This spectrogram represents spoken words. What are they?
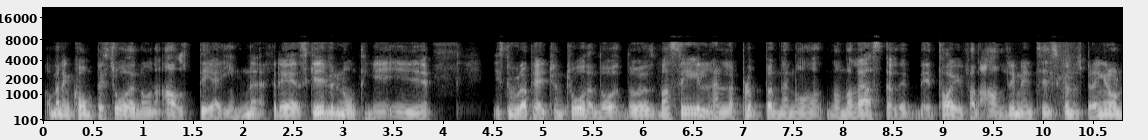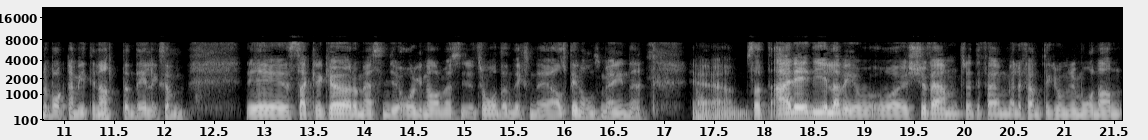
ja, men en kompistråd där någon alltid är inne. För det, skriver du någonting i, i, i stora Patreon-tråden, då, då man ser den här lilla pluppen när någon, någon har läst det. det. Det tar ju fan aldrig mer än 10 sekunder. Det spelar ingen roll om du vaknar mitt i natten. Det är liksom det är Sacré-Cœur och Messenger, original Messenger-tråden. Liksom, det är alltid någon som är inne. Eh, så att, nej, det, det gillar vi. Och, och 25, 35 eller 50 kronor i månaden.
